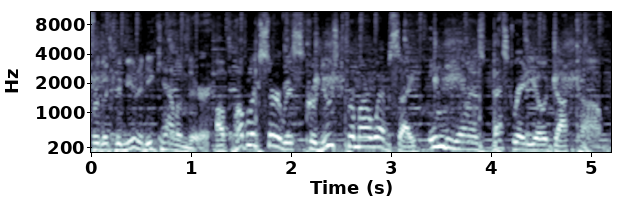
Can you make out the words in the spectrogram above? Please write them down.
for the community calendar, a public service produced from our website, indianasbestradio.com.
